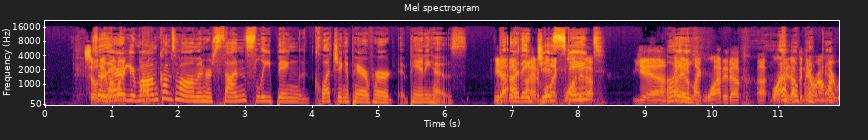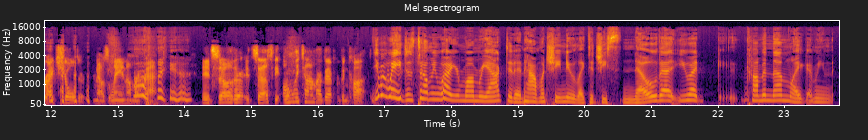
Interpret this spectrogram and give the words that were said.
So, So, they there, were like, your "Um, mom comes home and her son's sleeping, clutching a pair of her pantyhose. Yeah, But are they 'em, like, stained? Yeah, Oy. I had like wadded up, uh, wadded Oh up, and they were on my right shoulder, and I was laying on my back. yeah. And so, there, so that's the only time I've ever been caught. Yeah, but wait, just tell me how your mom reacted and how much she knew. Like, did she know that you had come in them? Like, I mean,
